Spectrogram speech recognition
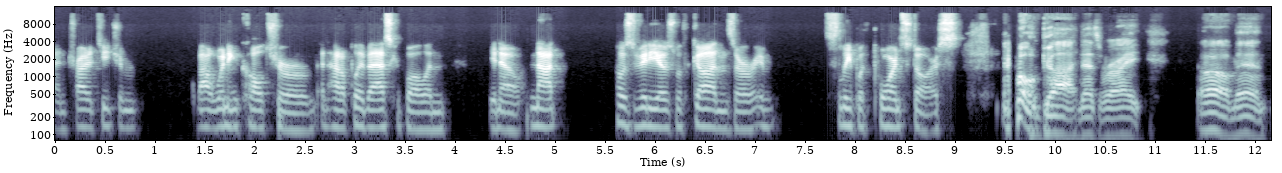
and try to teach them about winning culture and how to play basketball and you know not post videos with guns or sleep with porn stars. Oh God, that's right. Oh man,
